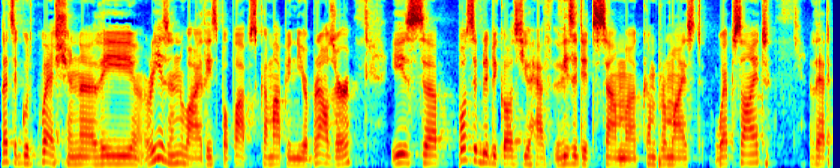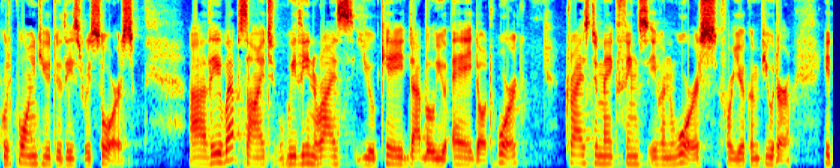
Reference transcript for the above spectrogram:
That's a good question. Uh, the reason why these pop-ups come up in your browser is uh, possibly because you have visited some uh, compromised website that could point you to this resource. Uh, the website within riceukwa.work tries to make things even worse for your computer. It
